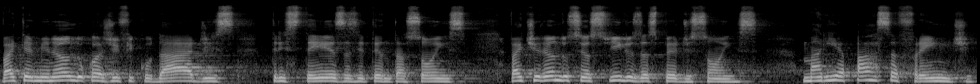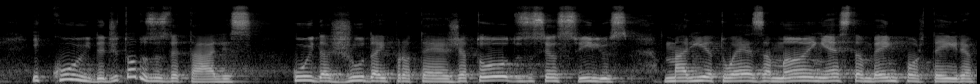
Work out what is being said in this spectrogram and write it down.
vai terminando com as dificuldades, tristezas e tentações vai tirando seus filhos das perdições. Maria passa à frente e cuida de todos os detalhes. Cuida, ajuda e protege a todos os seus filhos. Maria, tu és a mãe, és também porteira.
